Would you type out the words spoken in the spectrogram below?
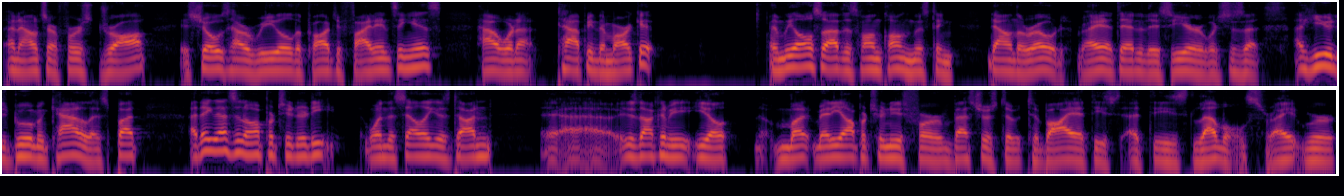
announce our first draw, it shows how real the project financing is, how we're not tapping the market. And we also have this Hong Kong listing down the road, right, at the end of this year, which is a, a huge boom and catalyst. But I think that's an opportunity when the selling is done. Uh, there's not going to be, you know, m- many opportunities for investors to, to buy at these at these levels, right? We're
